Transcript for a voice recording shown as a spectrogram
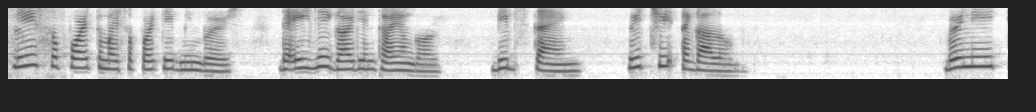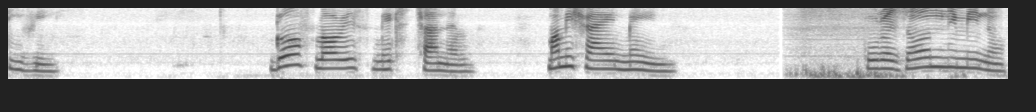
Please support to my supportive members, the AZ Guardian Triangle, Bibs Time, Richie Tagalog, Bernie TV, Go Flores Mix Channel, Mami Shine Main, Corazon Himino,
